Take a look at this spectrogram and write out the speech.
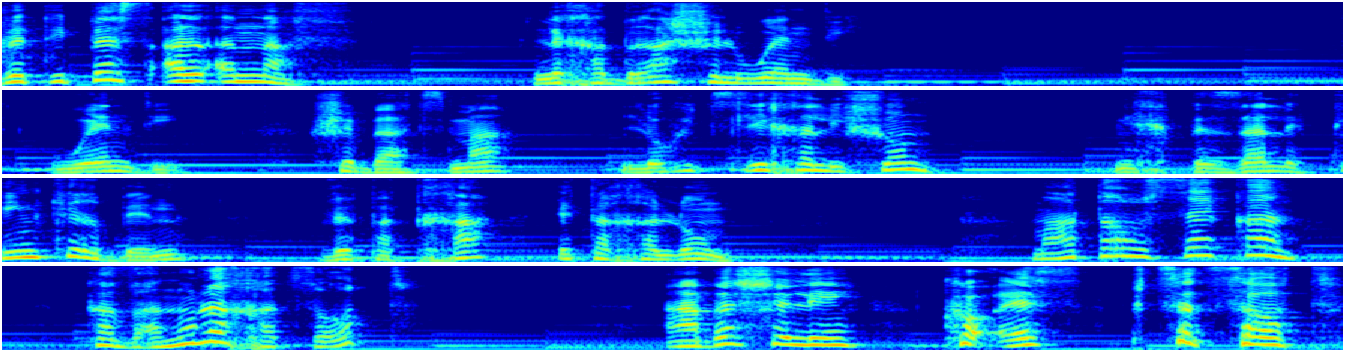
וטיפס על ענף לחדרה של ונדי. ונדי, שבעצמה לא הצליחה לישון, נחפזה לטינקרבן ופתחה את החלון. מה אתה עושה כאן? קבענו לחצות? אבא שלי כועס פצצות.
